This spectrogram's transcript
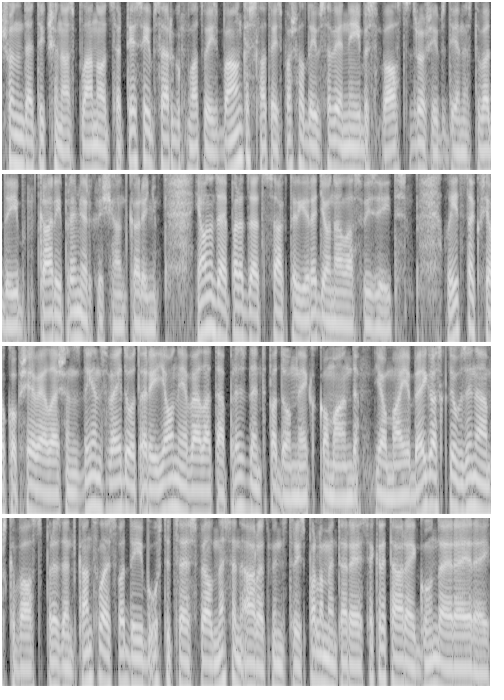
Šonadēļ tikšanās plānotas ar Tiesību sargu, Latvijas bankas, Latvijas pašvaldības savienības, valsts drošības dienesta vadību, kā arī premjeru Krišānu Kariņu. Jaunadēļ paredzēts sākt arī reģionālās vizītes. Līdztekus jau kopš ievēlēšanas dienas veidot arī jaunievēlētā prezidenta padomnieku komanda. Jau māja beigās kļuva zināms, ka valsts prezidenta kancelēs vadību uzticēs vēl nesen ārlietu ministrijas parlamentārajai sekretārei Gundai Rērei.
